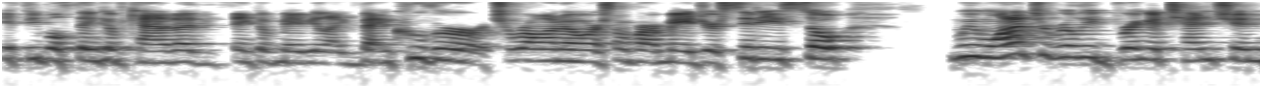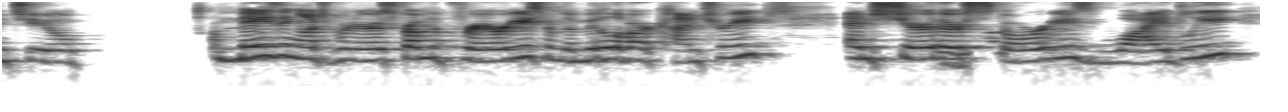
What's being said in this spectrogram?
If people think of Canada, they think of maybe like Vancouver or Toronto or some of our major cities. So we wanted to really bring attention to amazing entrepreneurs from the prairies, from the middle of our country, and share their stories widely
